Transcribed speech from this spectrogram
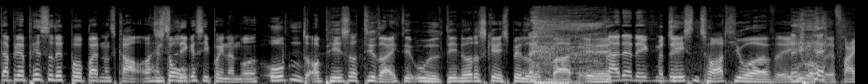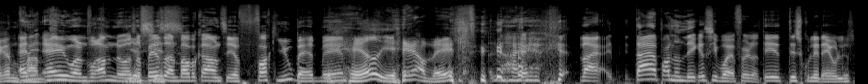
der bliver pisset lidt på Batmans grav, og hans står- legacy på en eller anden måde. Åbent og pisser direkte ud. Det er noget, der sker i spillet, åbenbart. øh, Nej, det er det ikke, men det, Jason Todd hiver, øh, hiver frækkerne frem. han, han hiver den frem nu, og Yes, så pisser yes. han bare på graven og siger, fuck you, Batman. Havde I her, man? nej, nej, der er bare noget legacy, hvor jeg føler, det, det er sgu lidt ærgerligt.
